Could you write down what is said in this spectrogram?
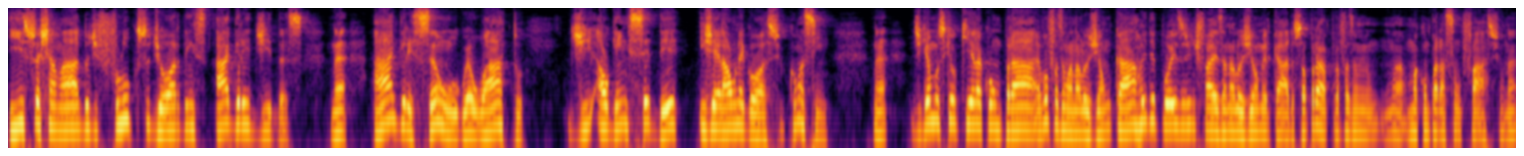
Isso é chamado de fluxo de ordens agredidas. Né? A agressão, Hugo, é o ato de alguém ceder e gerar um negócio. Como assim? Né? Digamos que eu queira comprar, eu vou fazer uma analogia a um carro e depois a gente faz analogia ao mercado, só para fazer uma, uma comparação fácil. Né?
